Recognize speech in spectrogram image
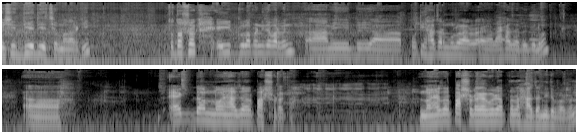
বেশি দিয়ে দিয়েছে ওনারা আর কি। তো দর্শক, এই ইটগুলো আপনারা নিতে পারবেন। আমি প্রতি হাজার মূল্য রাখা যাবে এগুলো। একদম নয় হাজার পাঁচশো টাকা। নয় হাজার পাঁচশো টাকা করে আপনারা হাজার নিতে পারবেন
